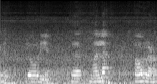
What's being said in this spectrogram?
ഇത് ലോഡ് ചെയ്യാൻ. നല്ല പവർ വേണം.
